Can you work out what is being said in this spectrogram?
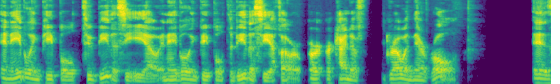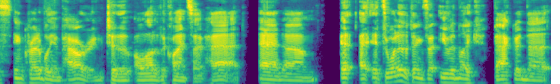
enabling people to be the CEO, enabling people to be the CFO, or, or, or kind of grow in their role is incredibly empowering to a lot of the clients I've had. And um, it, it's one of the things that even like back in the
